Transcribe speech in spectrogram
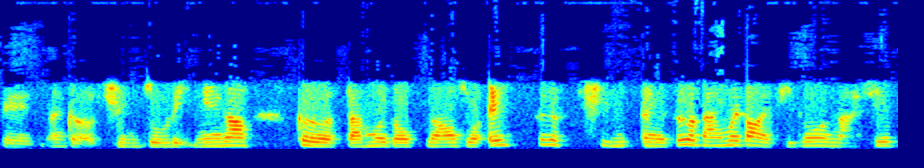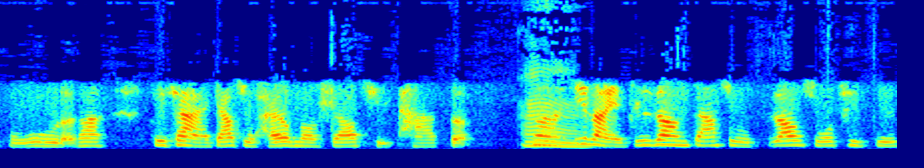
给那个群组里面，让各个单位都知道说，哎，这个群，呃，这个单位到底提供了哪些服务了？那接下来家属还有没有需要其他的？那一来也是让家属知道说，其实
